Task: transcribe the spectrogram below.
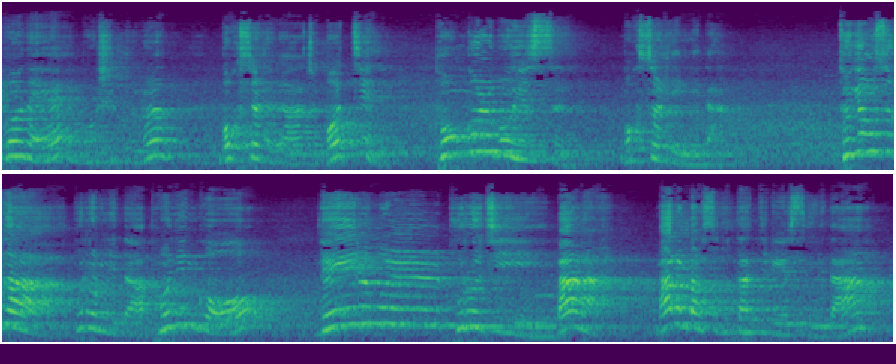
이번에 모실 분은 목소리가 아주 멋진 동굴 voice 목소리입니다. 두경수가 부릅니다. 본인 곡, 내 이름을 부르지 마라. 많은 박수 부탁드리겠습니다.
